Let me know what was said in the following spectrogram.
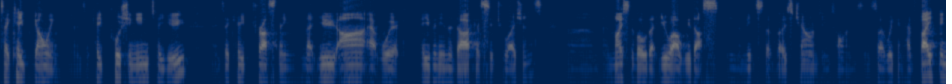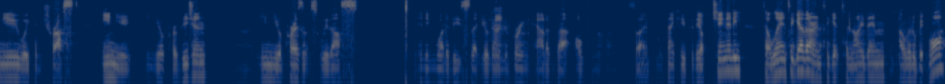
to keep going and to keep pushing into you and to keep trusting that you are at work, even in the darkest situations and most of all that you are with us in the midst of those challenging times. And so we can have faith in you, we can trust in you, in your provision, uh, in your presence with us, and in what it is that you're going to bring out of that ultimately. So we thank you for the opportunity to learn together and to get to know them a little bit more,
